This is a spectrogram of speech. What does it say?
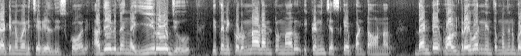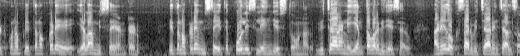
కఠినమైన చర్యలు తీసుకోవాలి. అదేవిధంగా ఈ రోజు ఇతను ఇక్కడ ఉన్నాడంటున్నారు ఇక్కడ నుంచి ఎస్కేప్ అంటా ఉన్నారు. దంటే వాళ్ళ డ్రైవర్ని ఇంతమందిని పట్టుకున్నప్పుడు ఇతను ఒక్కడే ఎలా మిస్ అయ్యి అంటాడు ఇతను ఒక్కడే మిస్ అయితే పోలీసులు ఏం చేస్తూ ఉన్నారు? విచారణ ఎంతవరకు చేశారు అనేది ఒకసారి విచారించాల్సి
